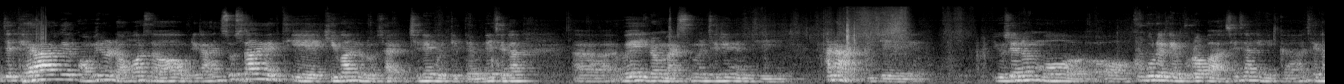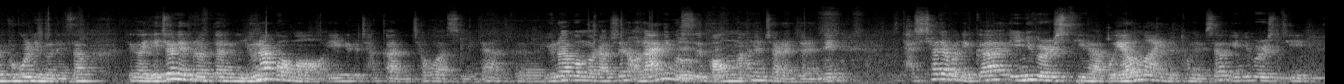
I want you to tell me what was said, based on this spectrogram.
이제 대학의 범위를 넘어서 우리가 한 society의 기관으로 사, 지내고 있기 때문에 제가 아, 왜 이런 말씀을 드리는지 하나 이제 요새는 뭐 어, 구글에게 물어봐 세상이니까 제가 googling을 해서 제가 예전에 들었던 Unabomber 얘기를 잠깐 적어왔습니다. 그 Unabomber라고 하는 anonymous bomb 하는 줄 알았는데 다시 찾아보니까 university하고 airline을 통해서 university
